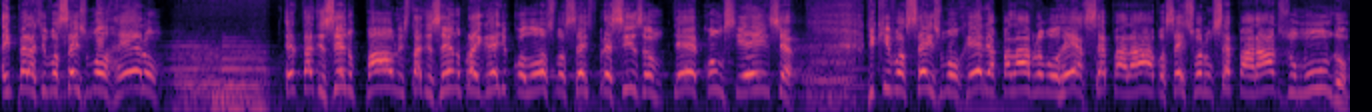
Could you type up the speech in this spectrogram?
É imperativo, vocês morreram. Ele está dizendo, Paulo está dizendo para a igreja de Colosso: vocês precisam ter consciência de que vocês morreram, e a palavra morrer é separar, vocês foram separados do mundo,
